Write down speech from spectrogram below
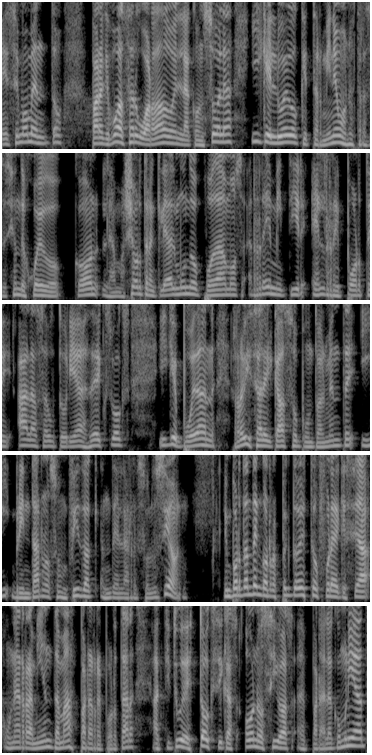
ese momento para que pueda ser guardado en la consola y que luego que terminemos nuestra sesión de juego con la mayor tranquilidad del mundo podamos remitir el reporte a las autoridades de Xbox y que puedan revisar el caso puntualmente y brindarnos un feedback de la resolución. Importante con respecto a esto, fuera de que sea una herramienta más para reportar actitudes tóxicas o nocivas eh, para la comunidad,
